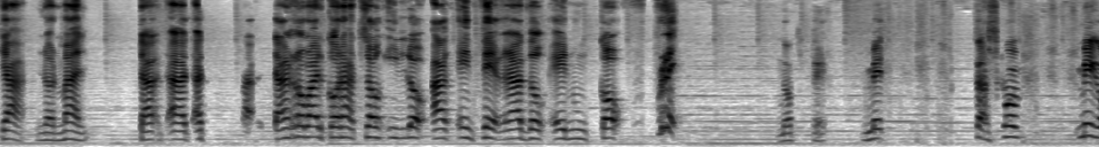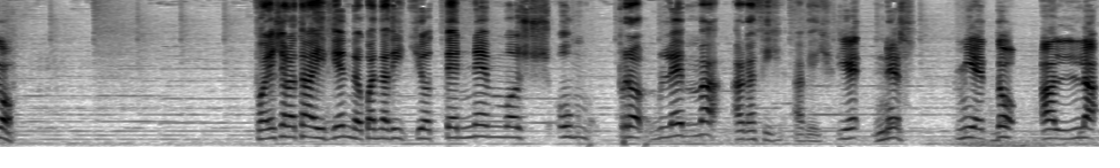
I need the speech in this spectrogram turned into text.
Ya, normal. Te han robado el corazón y lo han encerrado en un cofre. No te metas conmigo. Por eso lo estaba diciendo cuando ha dicho tenemos un problema. Algo así, había dicho. ¿Tienes miedo a la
